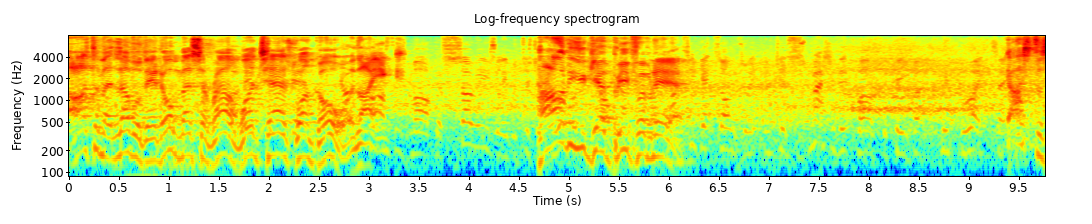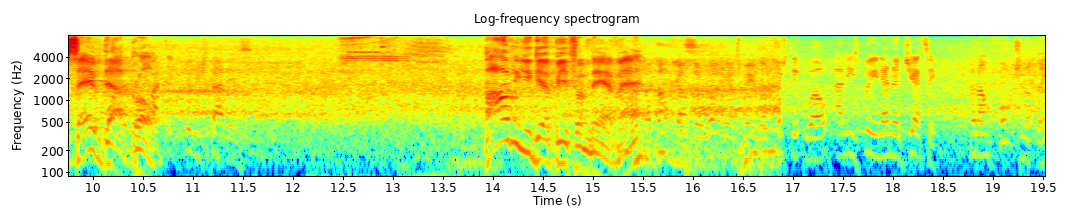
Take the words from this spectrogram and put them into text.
Ultimate level, they don't mess around. One chance, one goal. Like, How do you get beat from there? To save that, bro. How do you get beat from there, man? Well, and he's been energetic. But unfortunately,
